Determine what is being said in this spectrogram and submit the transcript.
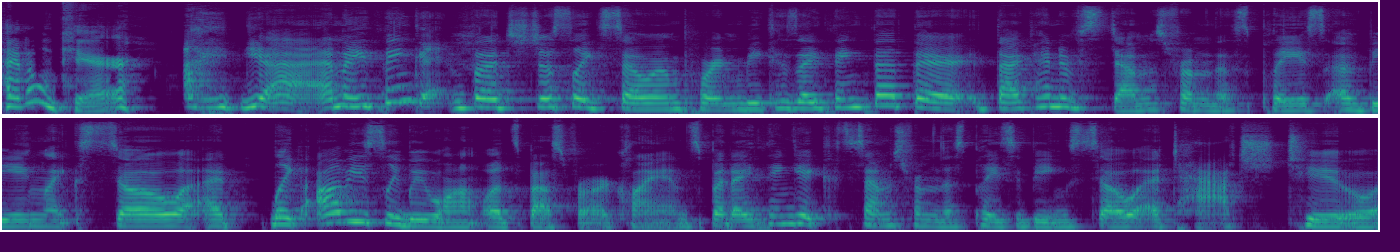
I don't care. I, yeah, and I think that's just like so important because I think that there that kind of stems from this place of being like so like obviously we want what's best for our clients, but I think it stems from this place of being so attached to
